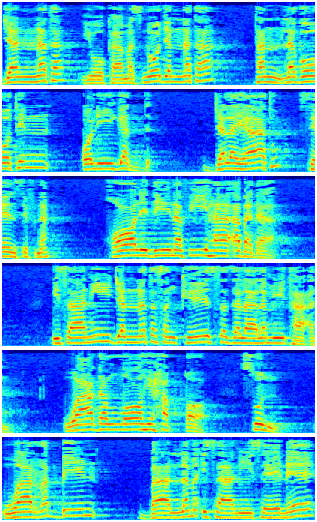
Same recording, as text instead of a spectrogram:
جنة يوكا مسنو جنة تن لقوت أولي قد جليات سينسفنا خالدين فيها أبدا إساني جنة سنكيس زلالمي تاء وعد الله حقا سن والربين baallama isaanii seenee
